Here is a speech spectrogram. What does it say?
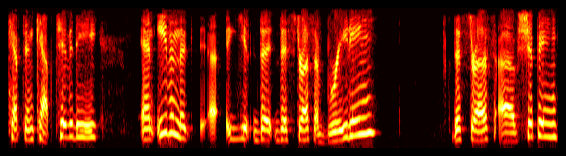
kept in captivity, and even the uh, you, the the stress of breeding, the stress of shipping,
